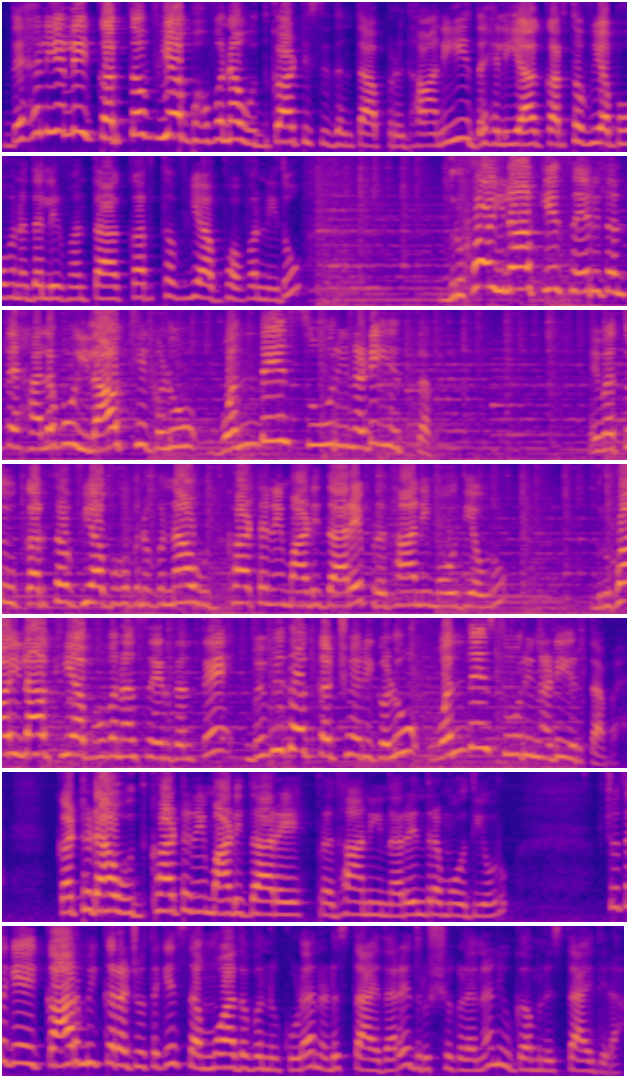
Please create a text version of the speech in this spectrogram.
ದೆಹಲಿಯಲ್ಲಿ ಕರ್ತವ್ಯ ಭವನ ಉದ್ಘಾಟಿಸಿದಂತ ಪ್ರಧಾನಿ, ದೆಹಲಿಯ ಕರ್ತವ್ಯ ಭವನದಲ್ಲಿರುವಂತಹ ಕರ್ತವ್ಯ ಭವನ್ ಇದು. ಗೃಹ ಇಲಾಖೆ ಸೇರಿದಂತೆ ಹಲವು ಇಲಾಖೆಗಳು ಒಂದೇ ಸೂರಿನಡಿ ಇರ್ತವೆ. ಇವತ್ತು ಕರ್ತವ್ಯ ಭವನವನ್ನ ಉದ್ಘಾಟನೆ ಮಾಡಿದ್ದಾರೆ ಪ್ರಧಾನಿ ಮೋದಿ ಅವರು. ಗೃಹ ಇಲಾಖೆಯ ಭವನ ಸೇರಿದಂತೆ ವಿವಿಧ ಕಚೇರಿಗಳು ಒಂದೇ ಸೂರಿನಡಿ ಇರ್ತವೆ. ಕಟ್ಟಡ ಉದ್ಘಾಟನೆ ಮಾಡಿದ್ದಾರೆ ಪ್ರಧಾನಿ ನರೇಂದ್ರ ಮೋದಿ ಅವರು. ಜೊತೆಗೆ ಕಾರ್ಮಿಕರ ಜೊತೆಗೆ ಸಂವಾದವನ್ನು ಕೂಡ ನಡೆಸ್ತಾ ಇದ್ದಾರೆ ದೃಶ್ಯಗಳನ್ನು ನೀವು ಗಮನಿಸ್ತಾ ಇದ್ದೀರಾ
